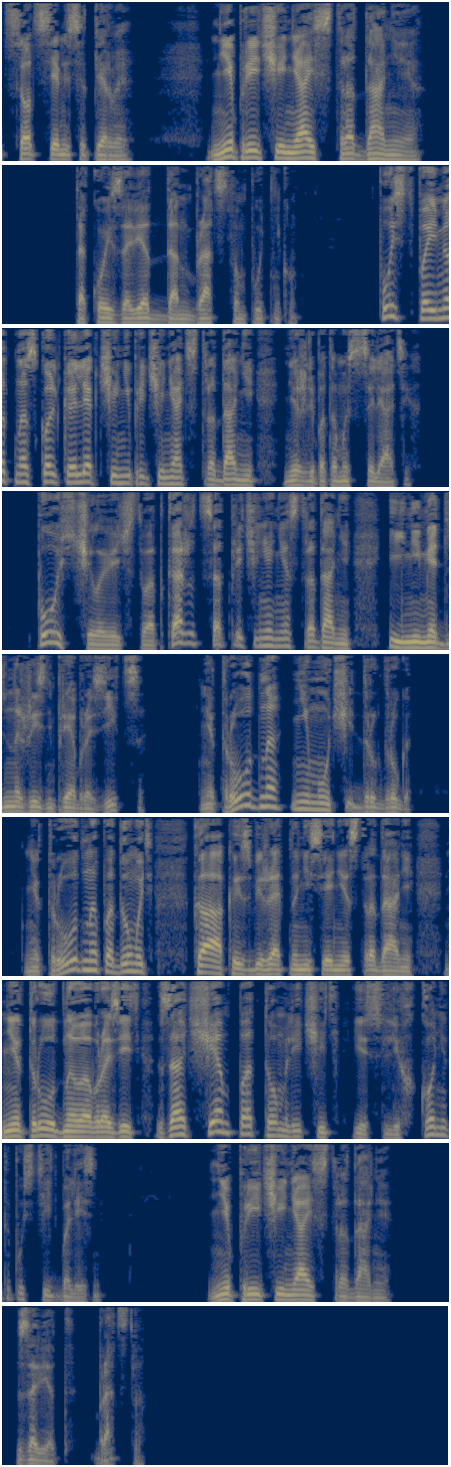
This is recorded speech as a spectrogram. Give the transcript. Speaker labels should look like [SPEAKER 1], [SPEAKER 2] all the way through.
[SPEAKER 1] 571. Не причиняй страдания. Такой завет дан братством путнику. Пусть поймет, насколько легче не причинять страданий, нежели потом исцелять их. Пусть человечество откажется от причинения страданий, и немедленно жизнь преобразится. Нетрудно не мучить друг друга. Нетрудно подумать, как избежать нанесения страданий. Нетрудно вообразить, зачем потом лечить, если легко не допустить болезнь. Не причиняй страдания. Завет братства.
